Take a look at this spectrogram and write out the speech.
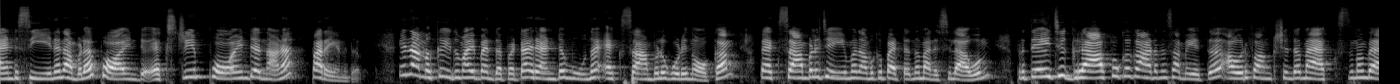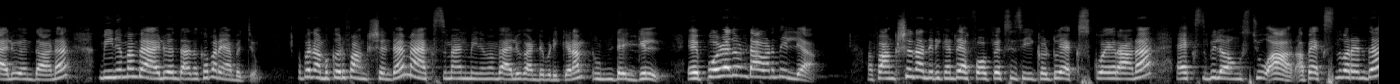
ആൻഡ് സീനെ നമ്മൾ പോയിന്റ് എക്സ്ട്രീം പോയിന്റ് എന്നാണ് പറയുന്നത് ഇനി നമുക്ക് ഇതുമായി ബന്ധപ്പെട്ട രണ്ട് മൂന്ന് എക്സാമ്പിൾ കൂടി നോക്കാം. അപ്പോൾ എക്സാമ്പിൾ ചെയ്യുമ്പോൾ നമുക്ക് പെട്ടെന്ന് മനസ്സിലാവും. പ്രത്യേകിച്ച് ഗ്രാഫൊക്കെ കാണുന്ന സമയത്ത് ആ ഒരു ഫംഗ്ഷന്റെ മാക്സിമം വാല്യൂ എന്താണ്? മിനിമം വാല്യൂ എന്താണെന്നൊക്കെ പറയാൻ പറ്റും. അപ്പോൾ നമുക്കൊരു ഫംഗ്ഷന്റെ മാക്സിമം ആൻഡ് മിനിമം വാല്യൂ കണ്ടുപിടിക്കണം. ഉണ്ടെങ്കിൽ എപ്പോഴും അത് ഉണ്ടാവണമെന്നില്ല. ഫംഗ്ഷൻ തന്നിരിക്കുന്നത് f of x is equal to x square ആണ്. എക്സ് ബിലോങ്സ് ടു ആർ അപ്പോൾ എക്സ് എന്ന് പറയുന്നത്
